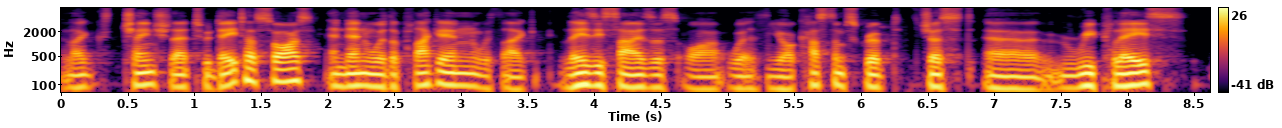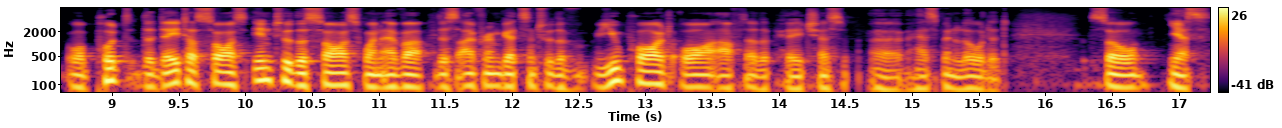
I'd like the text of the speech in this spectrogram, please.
like change that to data source. And then with a plugin with like lazysizes or with your custom script, just uh, replace or put the data source into the source whenever this iframe gets into the viewport or after the page has uh, has been loaded. So yes,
